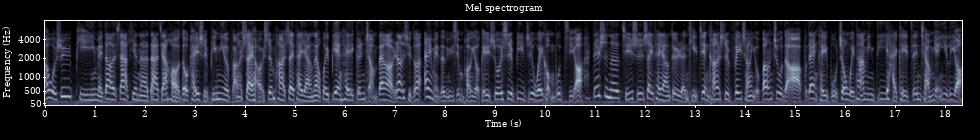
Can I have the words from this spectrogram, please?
啊，我是玉萍。每到夏天呢，大家好都开始拼命的防晒，好，生怕晒太阳呢会变黑跟长斑啊，让许多爱美的女性朋友可以说是避之唯恐不及啊。但是呢，其实晒太阳对人体健康是非常有帮助的啊，不但可以补充维他命 D，还可以增强免疫力哦。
